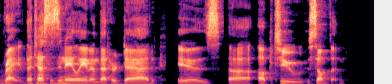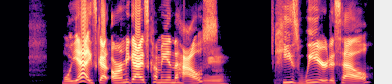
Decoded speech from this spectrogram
right? That Tess is an alien, and that her dad is uh, up to something. Well, yeah, he's got army guys coming in the house. Mhm. He's weird as hell,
